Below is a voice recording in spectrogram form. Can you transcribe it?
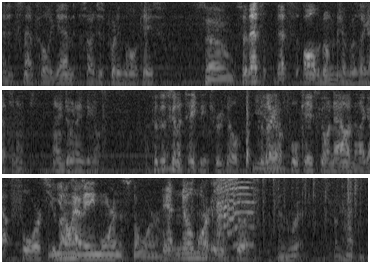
and it snapped full again. So I just put in the whole case. So So that's that's all the Bowman jumbos I got tonight. I ain't doing anything else. Because it's going to take me through till. Because I got a full case going now, and then I got four. So you don't have any more in the store. I got no more in the store. we're, we're to,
